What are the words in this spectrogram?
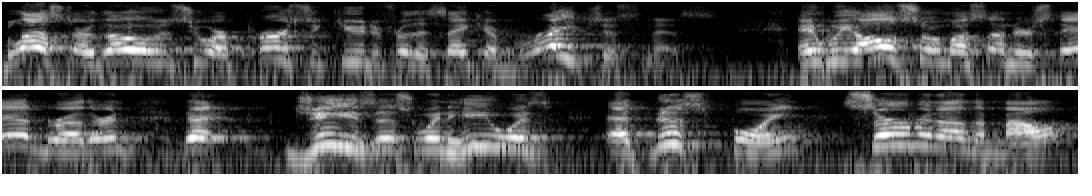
Blessed are those who are persecuted for the sake of righteousness. And we also must understand, brethren, that Jesus, when he was at this point, Sermon on the Mount,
